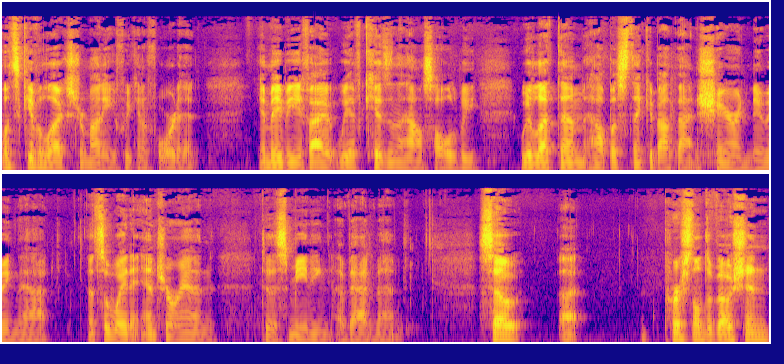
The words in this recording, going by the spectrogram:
let's give a little extra money if we can afford it. And maybe if I we have kids in the household, we we let them help us think about that and share in doing that. That's a way to enter in to this meaning of Advent. So, uh, personal devotion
